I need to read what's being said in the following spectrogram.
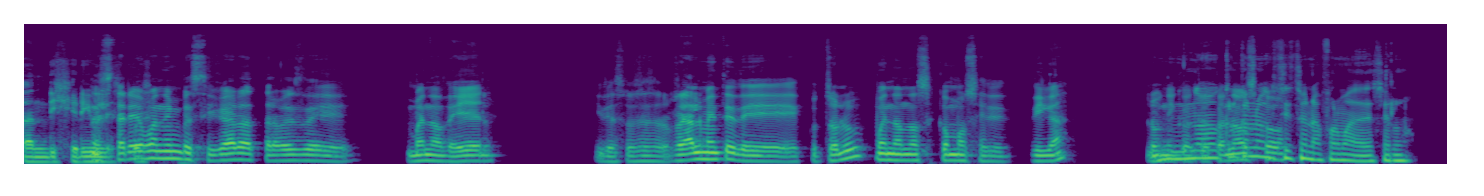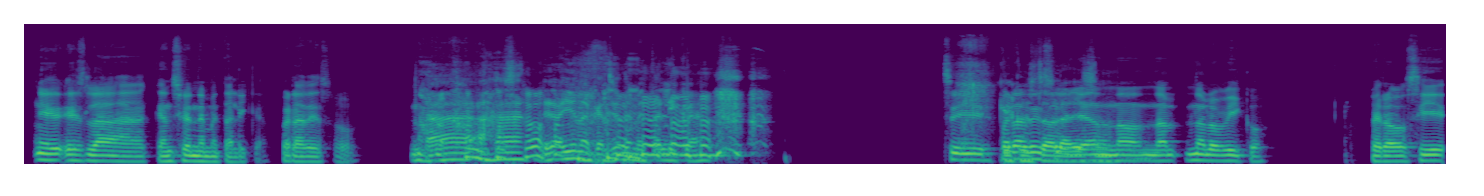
tan digeribles. Estaría pues. bueno investigar a través de, bueno, de él y de sus realmente de Cthulhu. Bueno, no sé cómo se diga. Lo único no, que creo que conozco no existe una forma de decirlo. e- es la canción de Metallica. Fuera de eso, no Ah, lo ajá. conozco. Hay una canción de Metallica. sí, fuera de eso ya eso. No, no, no lo ubico. Pero sí,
